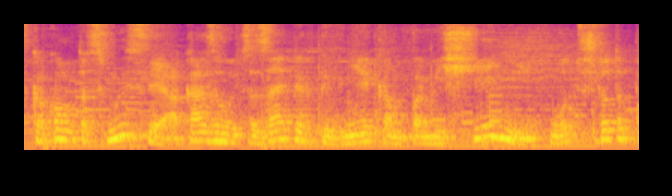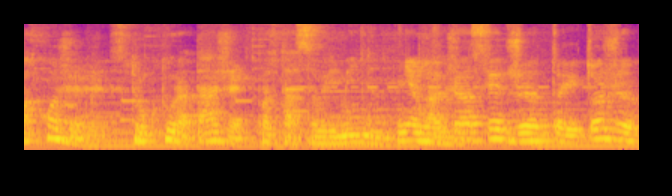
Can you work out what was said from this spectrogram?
в каком-то смысле оказываются заперты в неком помещении. Вот что-то похожее. Структура та же, просто осовременена. Не, ну так же. это и тоже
